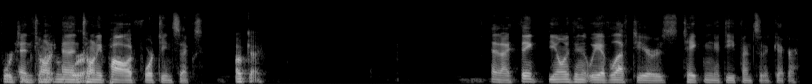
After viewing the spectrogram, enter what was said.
14 And Tony, and Tony Pollard 14 6. Okay. And I think the only thing that we have left here is taking a defense and a kicker.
